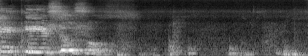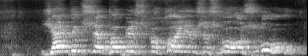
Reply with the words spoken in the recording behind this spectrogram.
сказавши Ісусу, я все побезпокоїв за свого слугу.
